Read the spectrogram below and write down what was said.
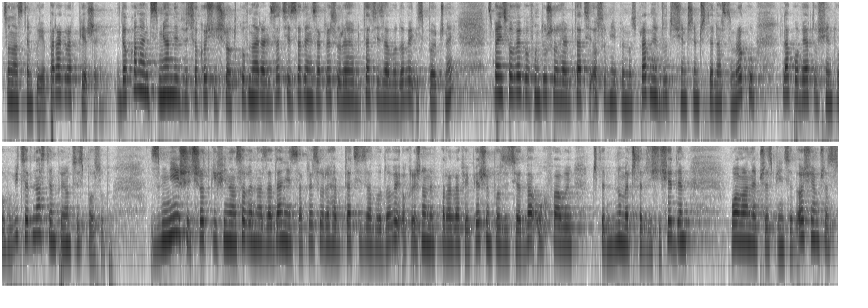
co następuje. Paragraf pierwszy. Dokonać zmiany w wysokości środków na realizację zadań z zakresu rehabilitacji zawodowej i społecznej z Państwowego Funduszu Rehabilitacji Osób Niepełnosprawnych w 2014 roku dla powiatu Świętochłowice w następujący sposób. Zmniejszyć środki finansowe na zadanie z zakresu rehabilitacji zawodowej określone w paragrafie pierwszym pozycja 2 uchwały nr 47 łamane przez 508 przez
